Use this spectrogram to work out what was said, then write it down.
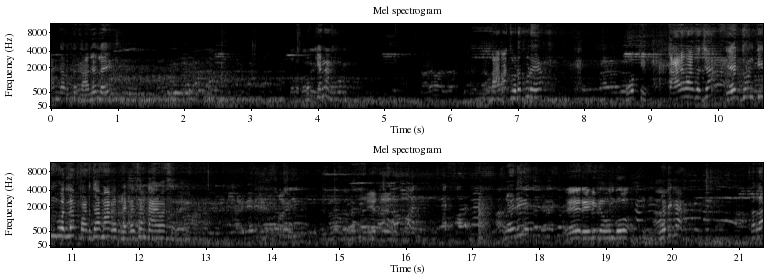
अंधार तर झालेलं आहे. ओके ना? बाबा थोडं पुढे या. ओके. टाळ्या वाजायच्या एक दोन तीन बोललं पडदा मागत नाही कसं टाळ्या वाजता रेडी ए रेडी का बंबो रेडी का? चला.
